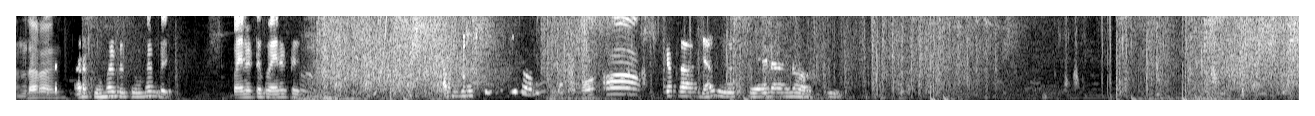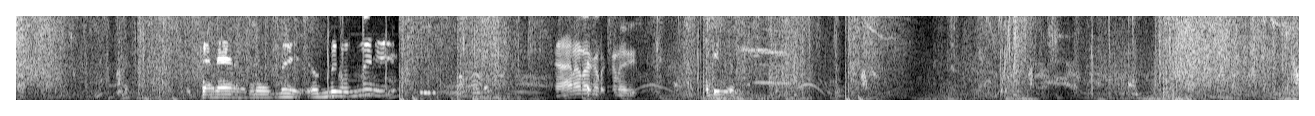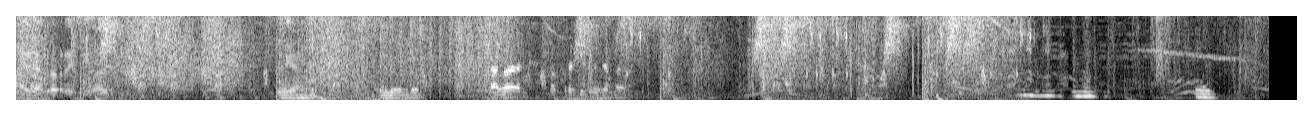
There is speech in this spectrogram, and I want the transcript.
എന്താ സുഖണ്ട് സുഖണ്ട് പതിനെട്ട് പതിനെട്ട് ഞാൻ ഒന്ന് ഒന്ന് ഞാനാടാ കിടക്കണത് അടിപൊളി അതാ സപ്രഷിക്കുന്നതാണ് muito, muito. É.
